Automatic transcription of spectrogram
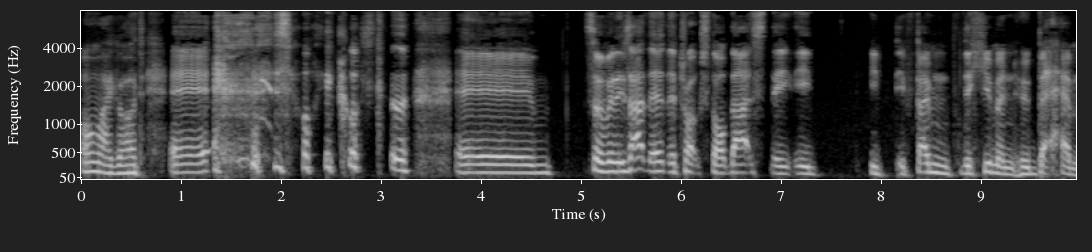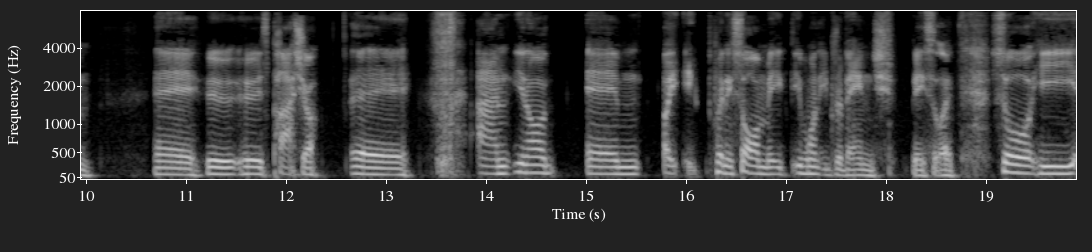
Oh my god! Uh, so he goes to the. Um, so when he's at the, the truck stop, that's the he, he he found the human who bit him, uh, who who is Pasha, uh, and you know, um, like when he saw him, he, he wanted revenge basically. So he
